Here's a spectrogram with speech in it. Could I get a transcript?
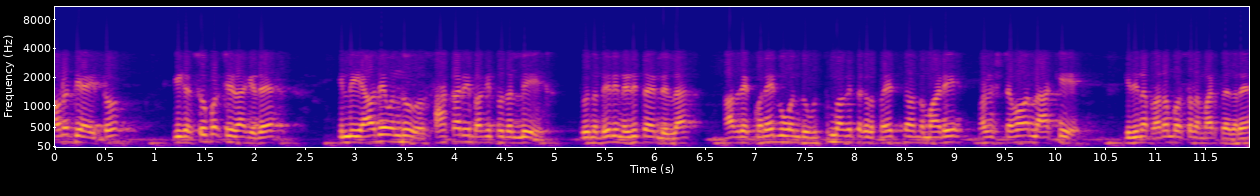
ಅವನತಿ ಆಯಿತು. ಈಗ ಸೂಪರ್ ಸೀಡ್ ಆಗಿದೆ. ಇಲ್ಲಿ ಯಾವುದೇ ಒಂದು ಸಹಕಾರಿ ಭಾಗಿತ್ವದಲ್ಲಿ ಒಂದು ಡೈರಿ ನಡೀತಾ ಇರಲಿಲ್ಲ. ಆದರೆ ಕೊನೆಗೂ ಒಂದು ಉತ್ತಮವಾಗಿರ್ತಕ್ಕಂಥ ಪ್ರಯತ್ನವನ್ನು ಮಾಡಿ ಬಹಳ ಶ್ರಮವನ್ನು ಹಾಕಿ ಇದನ್ನ ಪ್ರಾರಂಭೋತ್ಸವ ಮಾಡ್ತಾ ಇದ್ದಾರೆ.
